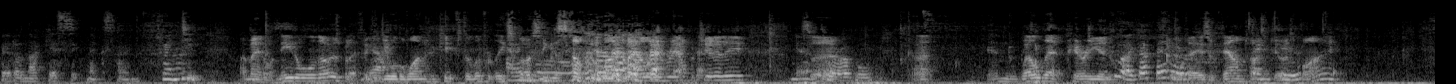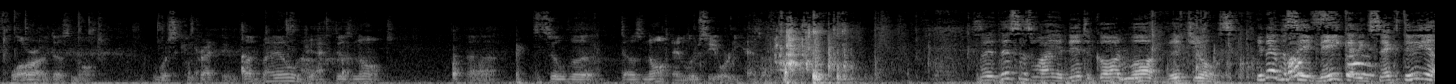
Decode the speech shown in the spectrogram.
better not get sick next time. 20. I may not need all of those, but I figured Yeah. you're the one who keeps deliberately exposing know. yourself to my mail every opportunity. Yeah, So- terrible. Uh, and well, that period, Ooh, I got four days of downtime Thank goes you. by. Flora does not risk contracting blood veil. Jack does not. Uh, Silver does not, and Lucy already has it. So this is why you need to go on more vigils. You never see me getting sick, do you?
